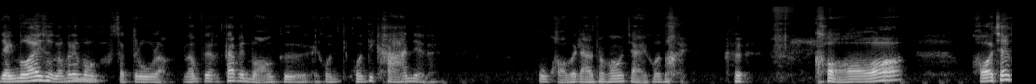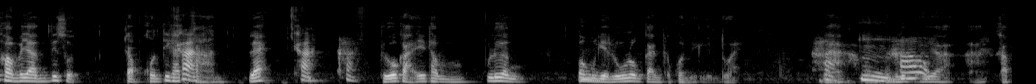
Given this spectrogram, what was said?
อย่างน้อยสุดเราไม่ได้มองศัตรูหรอกแล้วถ้าเป็นหมอคือไอ้คนคนที่ค้านเนี่ยนะผมขอเวลาต้องเข้าใจเขาหน่อย ขอ ขอใช้ความพยายามที่สุดกับคนที่คัดค้านและค่ะถือโอกาสที่ทำเรื่องต้องเรียนรู้ร่วมกันกับคนอื่นด้วยค่ะเข้าครับ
